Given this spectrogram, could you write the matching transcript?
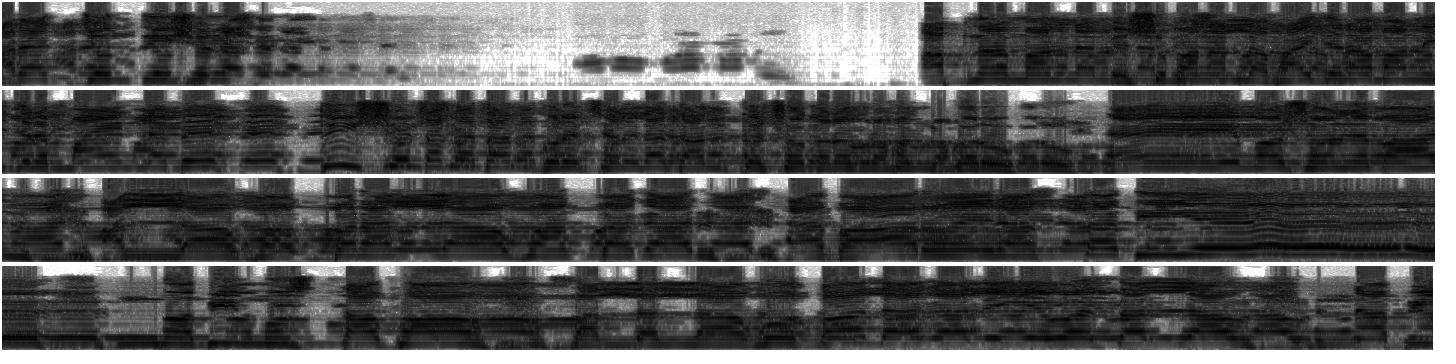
আর একজন 200 টাকা আপনার মান নামে সুবহান আল্লাহ ভাইজান, আমার নিজের মায়ের নামে 200 টাকা দান করেছে আল্লাহ দানকে সদর গ্রহণ করুন এই মুসলমান, আল্লাহু আকবার আল্লাহু আকবার ওই রাস্তা দিয়ে নবী মুস্তাফা সাল্লাল্লাহু তাআলা আলাইহি ওয়াসাল্লাম, নবী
